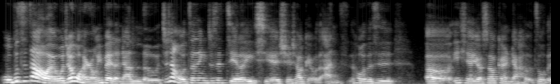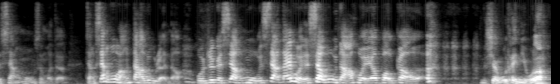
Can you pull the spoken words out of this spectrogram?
我不知道哎、我觉得我很容易被人家勒，就像我最近就是接了一些学校给我的案子，或者是呃一些有时候跟人家合作的项目什么的。讲项目好像大陆人哦、我这个项目下待会的项目大会要报告了，你项目太牛了，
